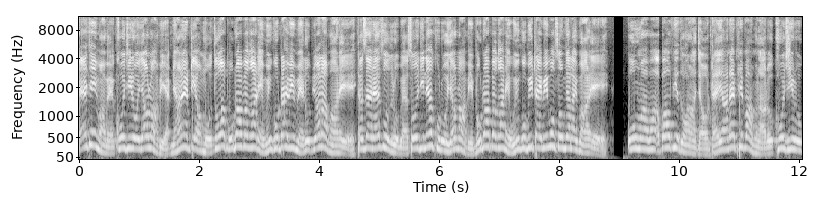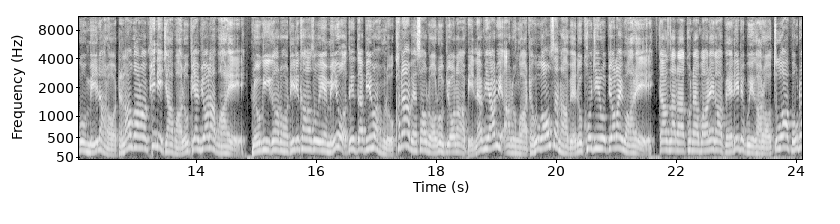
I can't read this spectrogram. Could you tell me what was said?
အဲအချိန်မှာပဲခိုဂျီတို့ရောက်လာပြီးအများနဲ့တယောက်မို့သူကဗုဒ္ဓဘက်ကနေဝင်ကိုတိုက်ပြီးမယ်လို့ပြောလာပါတယ်တဆက်တည်းဆိုသလိုပဲဆိုဂျီနန်းခုတို့ရောက်လာပြီးဗုဒ္ဓဘက်ကနေဝင်ကူပြီးတိုက်ပေးဖို့ဆုံးဖြတ်လိုက်ပါတယ်။ ဦးမာပါအပေါက်ဖြစ်သွားတာကြောင့်ဒဏ်ရာနဲ့ဖြစ်ပါမလားလို့ခိုဂျီရိုကိုမေးလာတော့ဒီလောက်ကတော့ဖြစ်နေကြပါလို့ပြန်ပြောလာပါတယ်။လော်ဂီကတော့ဒီတစ်ခါဆိုရင်မင်းကိုအသေးသက်ပေးမှာမလို့ခဏပဲစောက်တော်လို့ပြောလာပြီးနတ်ဖျားတွေအားလုံးကတကူကောင်းဆန်တာပဲလို့ခိုဂျီရိုပြောလိုက်ပါတယ်။ကာဇာတာခုနပါတဲ့ကဘဲလေးတပွေကတော့သူကဗုဒ္ဓ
